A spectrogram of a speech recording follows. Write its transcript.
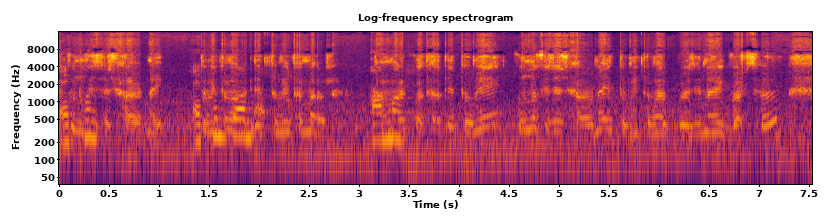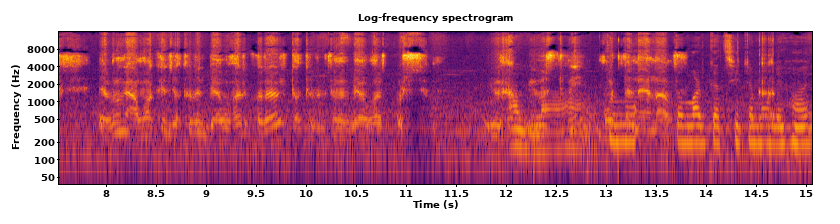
এখন- এখন তো আমার- কথাতে তুমি কোনো কিছু ছাড়ো নাই তুমি তোমার প্রয়োজনীয় করছ এবং আমাকে যতটুকু ব্যবহার করার ততটুকু তুমি ব্যবহার করছ। তোমার কাছে এটা মনে হয়।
